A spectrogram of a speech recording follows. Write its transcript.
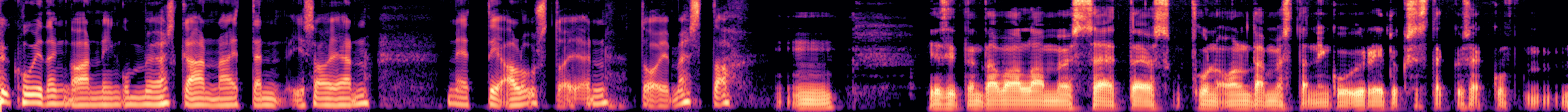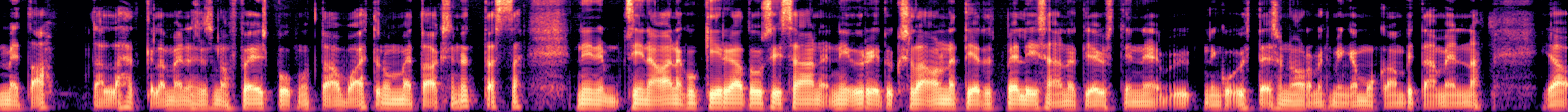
kuitenkaan niin kuin myöskään näiden isojen nettialustojen toimesta. Mm. Ja sitten tavallaan myös se, että jos kun on tämmöistä niin kuin yrityksestä kyse kuin Meta, tällä hetkellä meidän siis sanoa Facebook, mutta on vaihtunut metaaksi nyt tässä, niin siinä aina kun kirjautuu sisään, niin yrityksellä on ne tietyt pelisäännöt ja just ne niin kuin yhteisönormit, minkä mukaan pitää mennä. Ja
